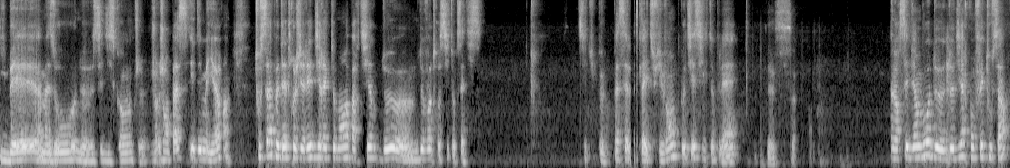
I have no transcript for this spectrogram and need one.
eBay, Amazon, Cdiscount, j'en passe, et des meilleurs. Tout ça peut être géré directement à partir de, euh, votre site Oxatis. Si tu peux passer à la slide suivante, Gauthier, s'il te plaît. Yes. Alors, c'est bien beau de, dire qu'on fait tout ça,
